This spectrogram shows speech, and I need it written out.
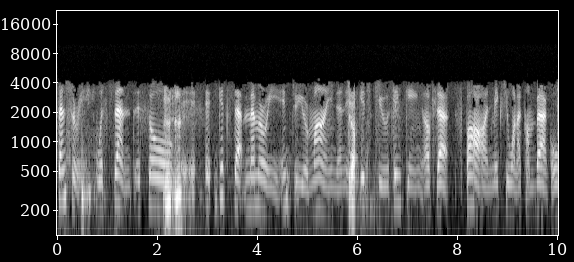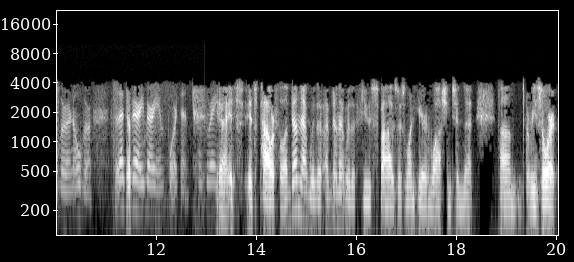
sensory with scent is so mm-hmm. it, it gets that memory into your mind and it yep. gets you thinking of that spa and makes you want to come back over and over. So that's yep. very very important. Great. Yeah, it's it's powerful. I've done that with a, I've done that with a few spas. There's one here in Washington that um a resort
